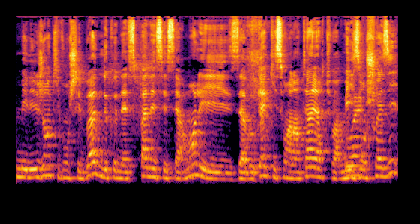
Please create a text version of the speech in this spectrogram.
mais les gens qui vont chez Bold ne connaissent pas nécessairement les avocats qui sont à l'intérieur, tu vois. Mais Ouais. ils ont choisi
